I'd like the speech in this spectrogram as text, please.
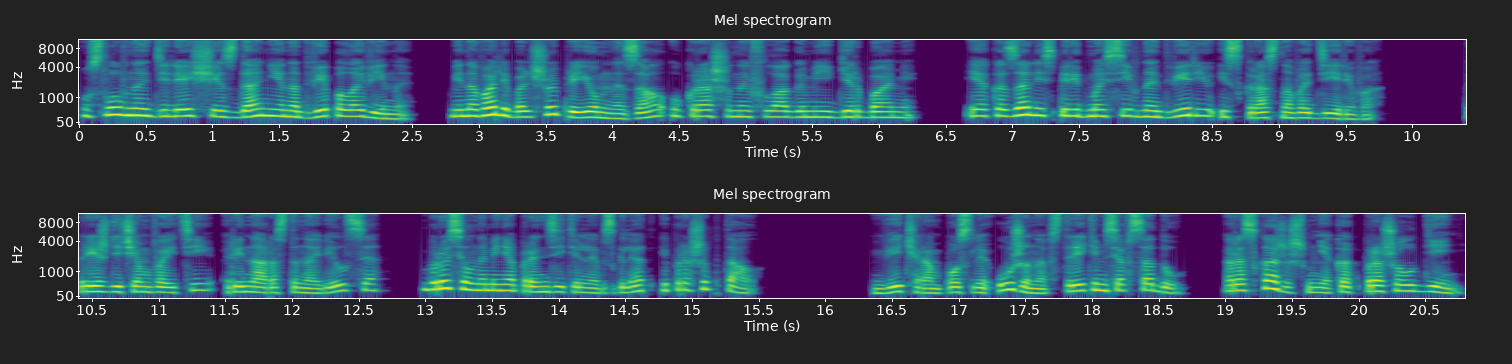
условно отделяющей здание на две половины, миновали большой приемный зал, украшенный флагами и гербами, и оказались перед массивной дверью из красного дерева. Прежде чем войти, Ренар остановился, бросил на меня пронзительный взгляд и прошептал. «Вечером после ужина встретимся в саду. Расскажешь мне, как прошел день».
